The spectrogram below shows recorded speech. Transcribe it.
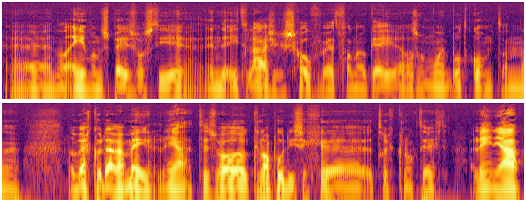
eh, dan een van de spelers was die in de etalage geschoven werd. Van oké, als er een mooi bod komt, dan, dan werken we daaraan mee. En ja, het is wel knap hoe hij zich terugknokt heeft. Alleen ja,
